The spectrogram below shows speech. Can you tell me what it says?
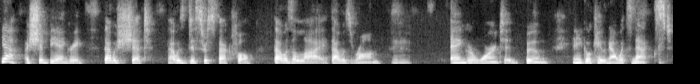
yeah, I should be angry. That was shit. That was disrespectful. That was a lie. That was wrong. Mm-hmm. Anger warranted. Boom. And you go, okay, now what's next?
